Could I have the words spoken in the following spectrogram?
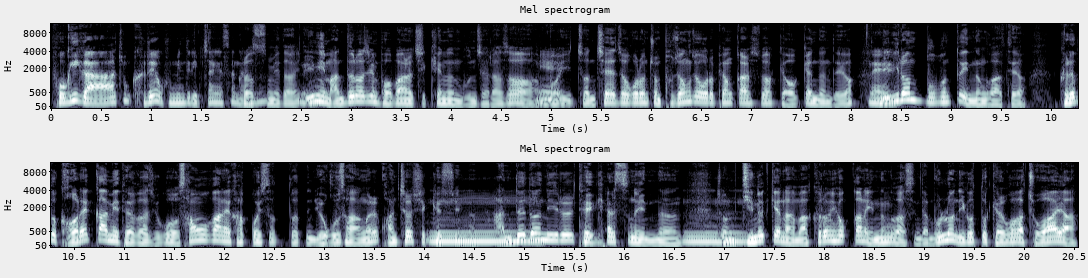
보기가 좀 그래요 국민들 입장에서는 그렇습니다. 네. 이미 만들어진 법안을 지키는 문제라서 예. 뭐이 전체적으로는 좀 부정적으로 평가할 수밖에 없겠는데요. 네. 이런 부분도 있는 것 같아요. 그래도 거래감이 돼가지고 상호간에 갖고 있었던 요구 사항을 관철시킬 수 있는 음. 안 되던 일을 되게 할 수는 있는 음. 좀 뒤늦게나마 그런 효과는 있는 것 같습니다. 물론 이것도 결과가 좋아야.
